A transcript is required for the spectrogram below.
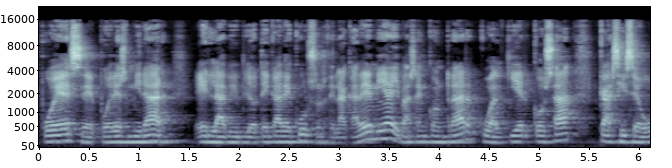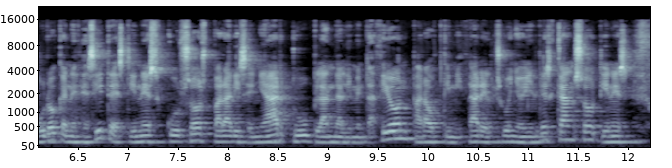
pues eh, puedes mirar en la biblioteca de cursos de la academia y vas a encontrar cualquier cosa casi seguro que necesites. Tienes cursos para diseñar tu plan de alimentación, para optimizar el sueño y el descanso, tienes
